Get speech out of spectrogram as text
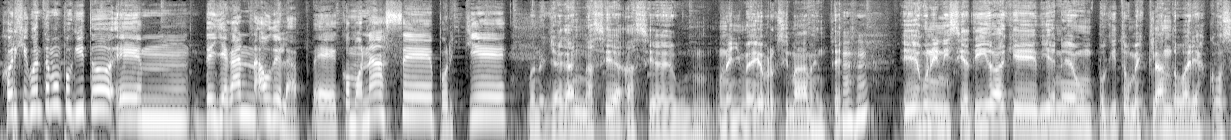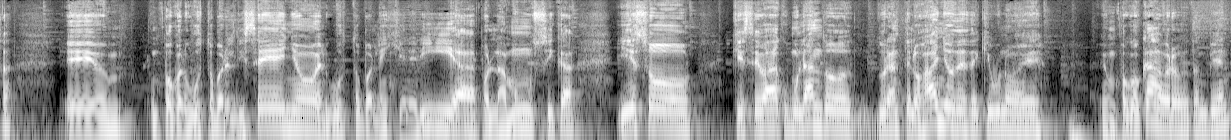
Jorge, cuéntame un poquito em, de Yagan Audiolab, eh, cómo nace, por qué. Bueno, Yagan nace hace un, año y medio aproximadamente. Es una iniciativa que viene un poquito mezclando varias cosas. Eh, un poco el gusto por el diseño, el gusto por la ingeniería, por la música, y eso que se va acumulando durante los años desde que uno es, un poco cabro también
